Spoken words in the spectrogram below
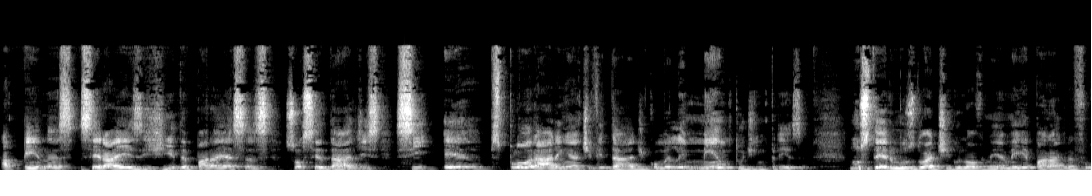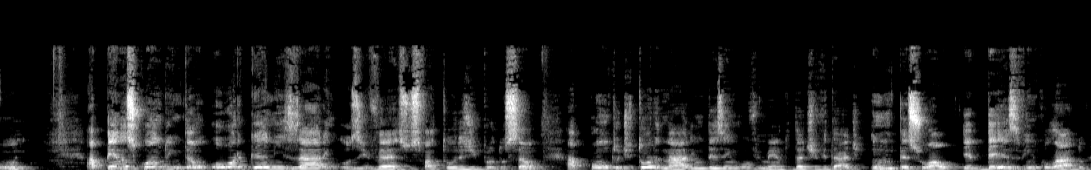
apenas será exigida para essas sociedades se explorarem a atividade como elemento de empresa, nos termos do artigo 966, parágrafo único apenas quando então organizarem os diversos fatores de produção a ponto de tornarem o desenvolvimento da atividade impessoal e desvinculado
